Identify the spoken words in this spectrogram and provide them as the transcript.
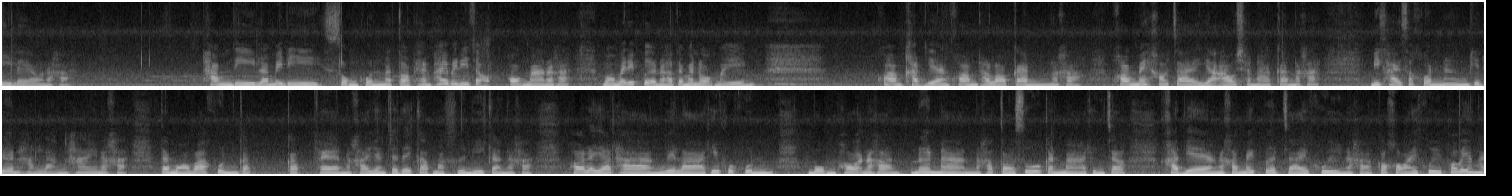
ดีแล้วนะคะ ทำดีแล้วไม่ดีส่งผลมาตอบแทนไพ่ใบนี้จะออกมานะคะ หมอไม่ได้เปิดนะคะ แต่มันออกมาเอง ความขัดแย้งความทะเลาะกันนะคะ ความไม่เข้าใจอย่าเอาชนะกันนะคะ มีใครสักคนหนึ่งที่เดินหันหลังให้นะคะ แต่หมอว่าคุณกับกับแฟนนะคะ ยังจะได้กลับมาคืนดีกันนะคะ เพราะระยะทางเวลาที่พวกคุณบ่มเพาะนะคะ เนิ่นนานนะคะ ต่อสู้กันมาถึงจะขัดแย้งนะคะ ไม่เปิดใจคุยนะคะ ก็ขอให้คุย เพราะว่ายังไง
